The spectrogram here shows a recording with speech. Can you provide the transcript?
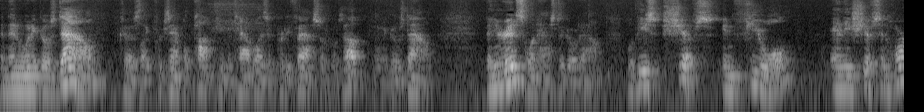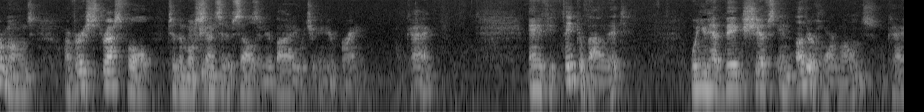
And then when it goes down, because like, for example, pop, you metabolize it pretty fast, so it goes up, it goes down. Then your insulin has to go down. Well, these shifts in fuel and these shifts in hormones are very stressful to the most sensitive cells in your body, which are in your brain, okay? And if you think about it, when you have big shifts in other hormones, okay,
